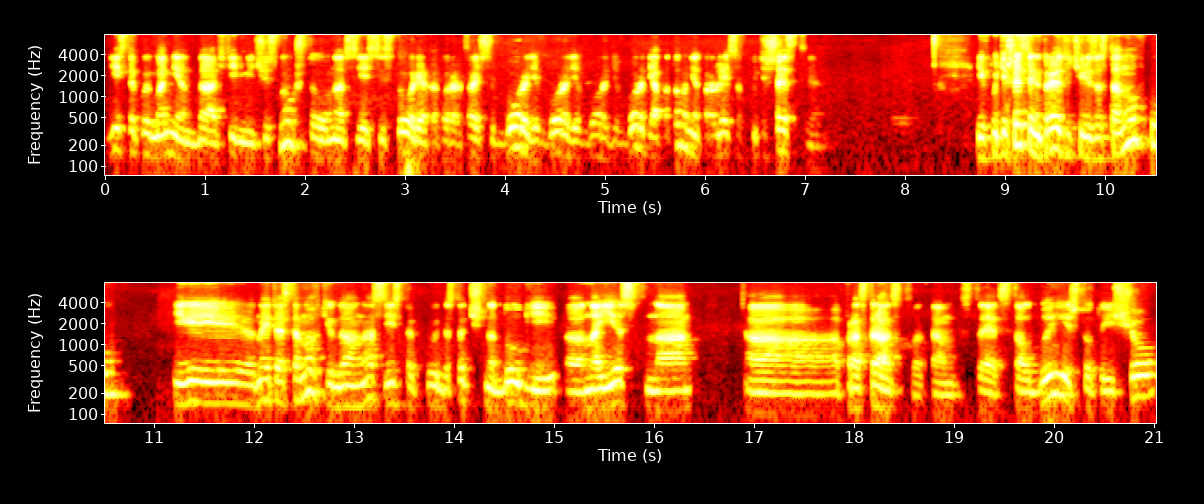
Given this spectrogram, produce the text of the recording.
Есть такой момент, да, в фильме «Чеснок», что у нас есть история, которая разворачивается в городе, в городе, в городе, в городе, а потом они отправляются в путешествие. И в путешествие они отправляются через остановку, и на этой остановке да, у нас есть такой достаточно долгий э, наезд на э, пространство. Там стоят столбы, что-то еще.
